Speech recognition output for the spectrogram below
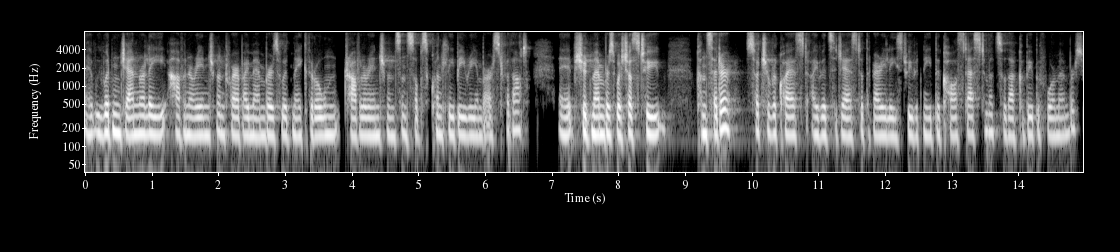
Uh, we wouldn't generally have an arrangement whereby members would make their own travel arrangements and subsequently be reimbursed for that. Uh, should members wish us to consider such a request, I would suggest at the very least we would need the cost estimate, so that could be before members.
